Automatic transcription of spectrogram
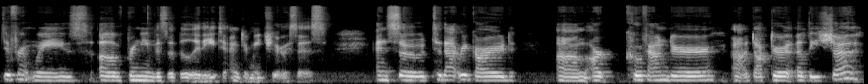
different ways of bringing visibility to endometriosis. And so, to that regard, um, our co-founder, uh, Dr. Alicia,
